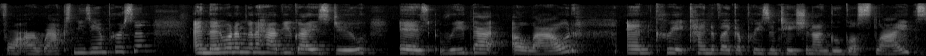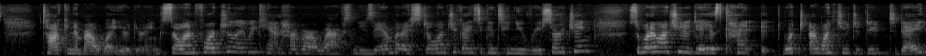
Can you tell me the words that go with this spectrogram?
for our wax museum person. And then what I'm gonna have you guys do is read that aloud and create kind of like a presentation on Google Slides talking about what you're doing. So unfortunately we can't have our wax museum, but I still want you guys to continue researching. So what I want you today is kind of, what I want you to do today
